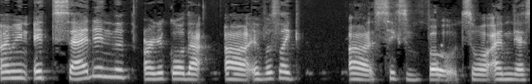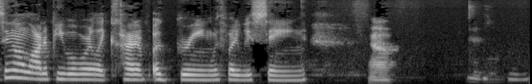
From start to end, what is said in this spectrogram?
I mean, it said in the article that uh, it was like uh, six votes. So I'm guessing a lot of people were like kind of agreeing with what he was saying. yeah Exactly.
